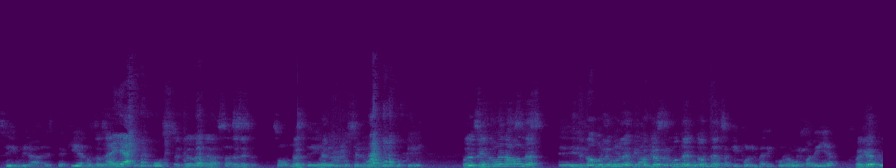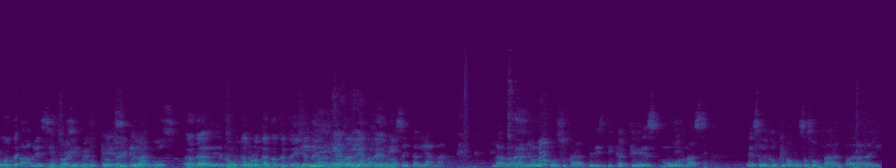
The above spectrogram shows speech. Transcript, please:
Sí, mira, este, aquí a nuestras ya. espaldas tenemos la razas. la. Son ¿Eh? este, unos animales, lo que Pero son diciendo buena onda. eh, Y si todos burle, burle a mí, ¿para qué me preguntan entonces? aquí por el médico Raúl Padilla, ¿Para qué me preguntas? hable I'm 100%, sorry, pues, que I'm es sorry, el pero- Angus Anda, Eh, me estás preguntando, te estoy y diciendo y te estás riéndote de la mí. raza italiana. La rapañola con su característica que es muy eso es lo que vamos a soltar a empadrar ahí,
